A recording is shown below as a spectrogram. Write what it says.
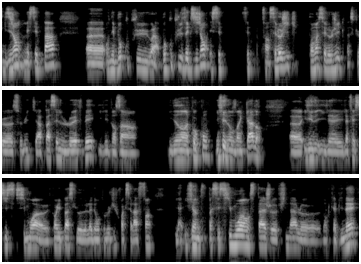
exigeant, mais c'est pas. on est beaucoup plus, voilà, beaucoup plus exigeant et c'est, enfin, c'est logique. Pour moi, c'est logique parce que celui qui a passé l'EFB, il est dans un, il est dans un cocon, il est dans un cadre. il, il, a fait six, mois. Quand il passe la déontologie, je crois que c'est la fin il, vient de passer six mois en stage final euh, dans le cabinet.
